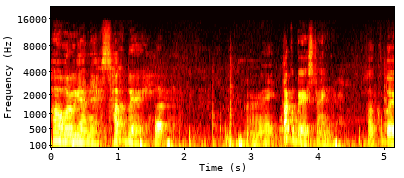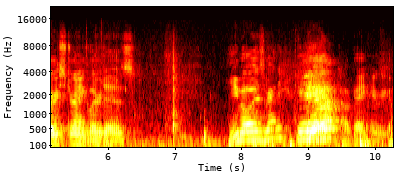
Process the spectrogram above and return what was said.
Oh, what do we got next? Huckleberry. All right. Huckleberry Strangler. Huckleberry Strangler it is. You boys ready? Yeah. Okay, here we go.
